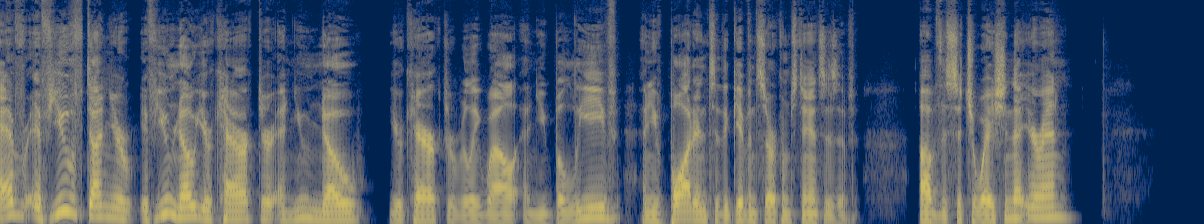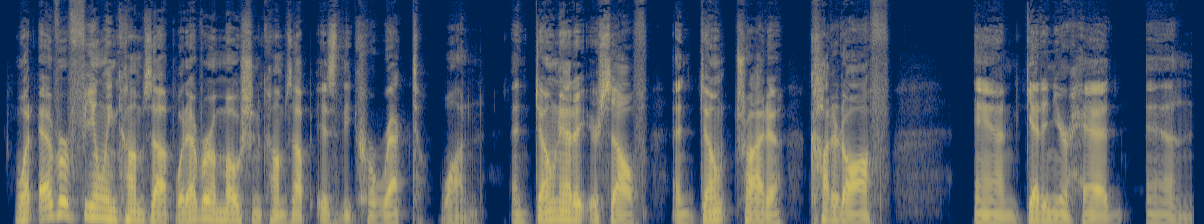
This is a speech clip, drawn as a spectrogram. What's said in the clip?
every, if you've done your, if you know your character and you know your character really well and you believe and you've bought into the given circumstances of of the situation that you're in whatever feeling comes up whatever emotion comes up is the correct one. And don't edit yourself and don't try to cut it off and get in your head and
